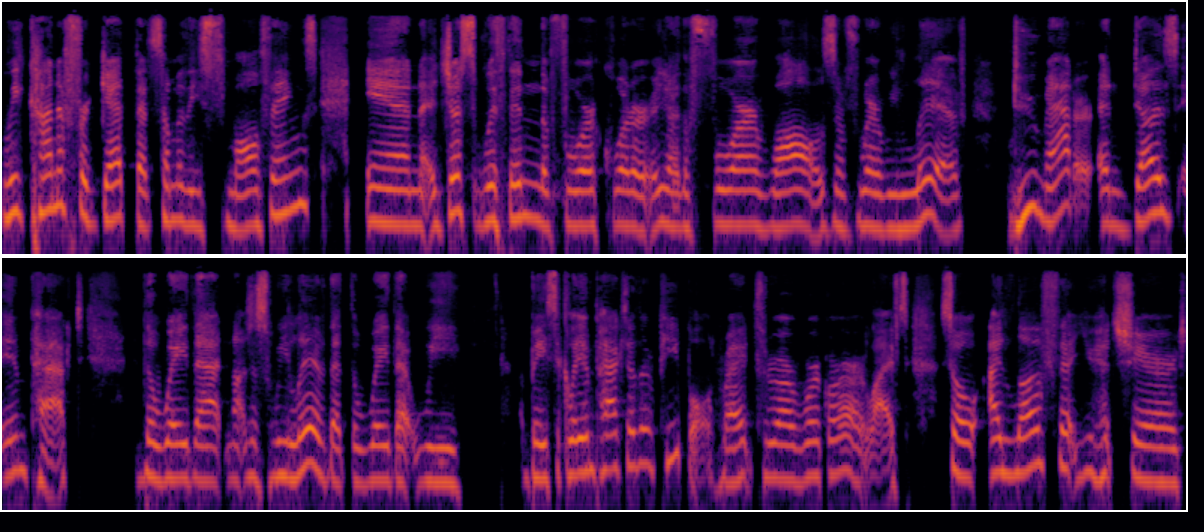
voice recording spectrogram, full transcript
we kind of forget that some of these small things in just within the four quarter you know the four walls of where we live do matter and does impact the way that not just we live that the way that we basically impact other people right through our work or our lives. So i love that you had shared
